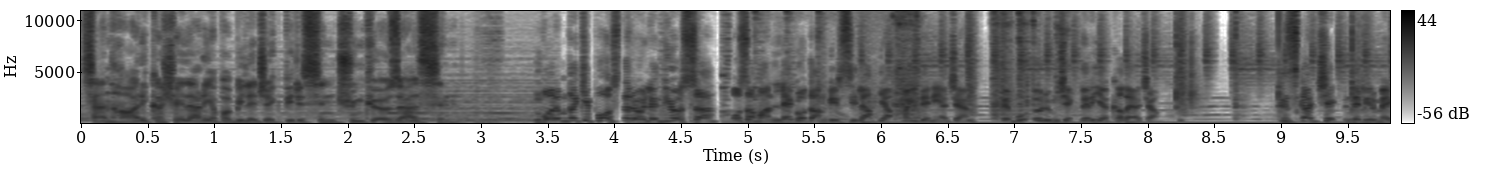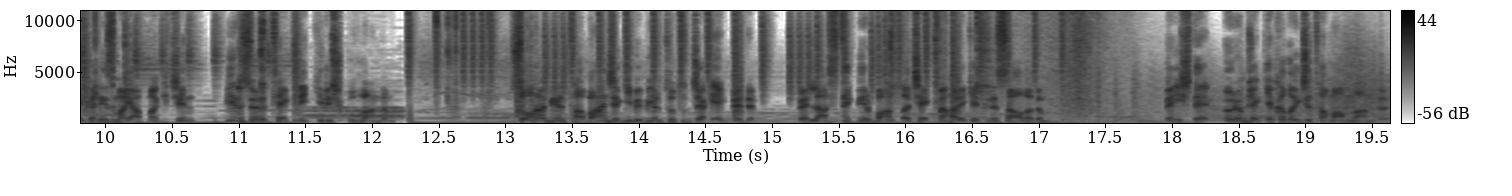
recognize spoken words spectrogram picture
Sen harika şeyler yapabilecek birisin çünkü özelsin. Duvarımdaki poster öyle diyorsa o zaman Lego'dan bir silah yapmayı deneyeceğim ve bu örümcekleri yakalayacağım. Kıskaç şeklinde bir mekanizma yapmak için bir sürü teknik giriş kullandım. Sonra bir tabanca gibi bir tutacak ekledim ve lastik bir bantla çekme hareketini sağladım. Ve işte örümcek yakalayıcı tamamlandı.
